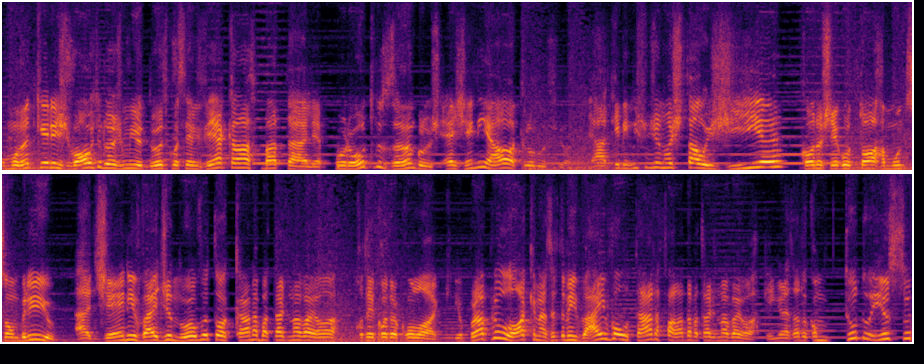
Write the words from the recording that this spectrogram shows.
o momento que eles voltam em 2012, que você vê aquela batalha por outros ângulos, é genial aquilo no filme. É aquele misto de nostalgia. Quando chega o Thor Mundo Sombrio, a Jenny vai de novo tocar na Batalha de Nova York, quando encontra com o Loki. E o próprio Loki na série também vai voltar a falar da Batalha de Nova York. É engraçado como tudo isso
